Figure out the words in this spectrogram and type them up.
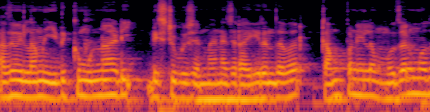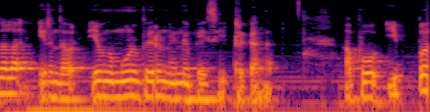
அதுவும் இல்லாமல் இதுக்கு முன்னாடி டிஸ்ட்ரிபியூஷன் மேனேஜராக இருந்தவர் கம்பெனியில் முதல் முதலாக இருந்தவர் இவங்க மூணு பேரும் நின்று பேசிகிட்டு இருக்காங்க. அப்போது இப்போ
